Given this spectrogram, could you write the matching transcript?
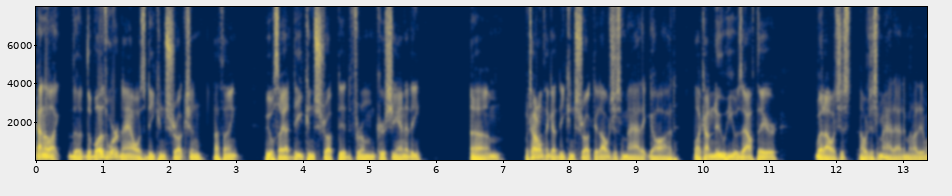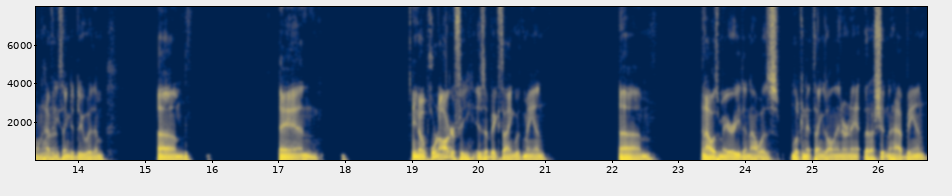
kind of like the, the buzzword now is deconstruction, I think. People say I deconstructed from Christianity, um, which I don't think I deconstructed. I was just mad at God. Like I knew he was out there, but I was just I was just mad at him, and I didn't want to have anything to do with him. Um, and you know, pornography is a big thing with men. Um, and I was married, and I was looking at things on the internet that I shouldn't have been,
